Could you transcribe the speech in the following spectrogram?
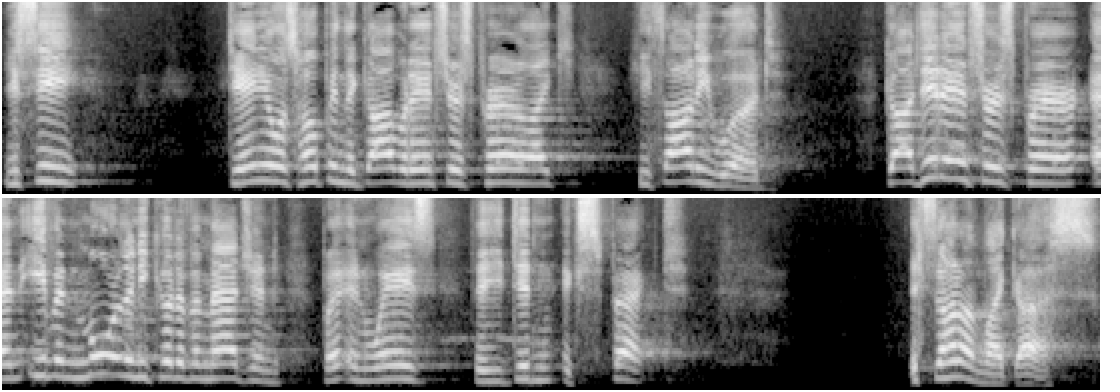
you see, Daniel was hoping that God would answer his prayer like he thought he would. God did answer his prayer, and even more than he could have imagined, but in ways that he didn't expect. It's not unlike us.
